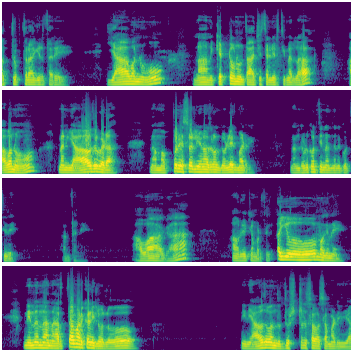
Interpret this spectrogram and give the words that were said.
ಅತೃಪ್ತರಾಗಿರ್ತಾರೆ. ಯಾವನು ನಾನು ಕೆಟ್ಟವನು ಅಂತ ಆಚೆ ತಳ್ಳಿರ್ತೀನಲ್ಲ, ಅವನು ನನಗೆ ಯಾವುದು ಬೇಡ. ನಮ್ಮ ಅಪ್ಪನ ಹೆಸರಲ್ಲಿ ಏನಾದರೂ ಒಂದು ಒಳ್ಳೇದು ಮಾಡಿರಿ. ನಾನು ದುಡ್ಕೊತೀನಿ ಅಂತ ನನಗೆ ಗೊತ್ತಿದೆ ಅಂತಾನೆ. ಆವಾಗ ಅವನು ಯೋಚನೆ ಮಾಡ್ತಾನೆ, ಅಯ್ಯೋ ಮಗನೇ ನಿನ್ನನ್ನು ನಾನು ಅರ್ಥ ಮಾಡ್ಕೊಳ್ಳಿಲ್ವಲ್ಲೋ? ನೀನು ಯಾವುದೋ ಒಂದು ದುಷ್ಟರ ಸಹವಾಸ ಮಾಡಿದ್ಯಾ?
